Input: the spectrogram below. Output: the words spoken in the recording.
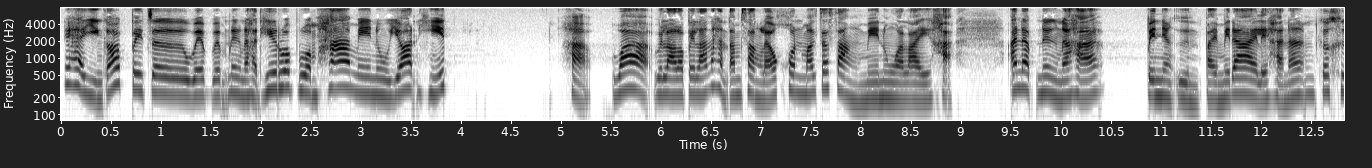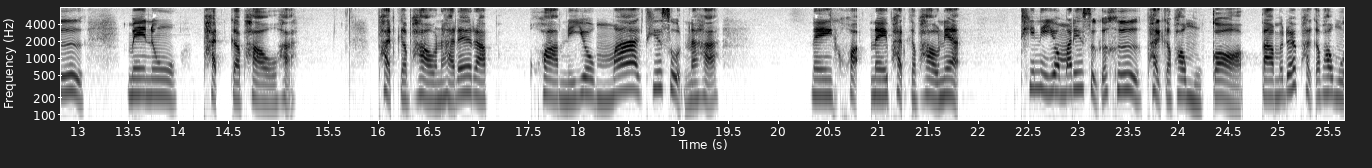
เนี่ยค่ะหญิงก็ไปเจอเว็บเว็บหนึ่งนะคะ ที่รวบรวม 5 เมนูยอดฮิตค่ะ ว่าเวลาเราไปร้านอาหารตามสั่งแล้วคนมักจะสั่งเมนูอะไรค่ะ อันดับหนึ่งนะคะ เป็นอย่างอื่นไปไม่ได้เลยค่ะนั่นก็คือเมนูผัดกะเพราค่ะ ผัดกะเพรานะคะ ได้รับความนิยมมากที่สุดนะคะ ในในผัดกะเพราเนี่ยที่นิยมมากที่สุดก็คือ ผัดกะเพราหมูกรอบ ตามมาด้วยผัดกะเพราหมู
